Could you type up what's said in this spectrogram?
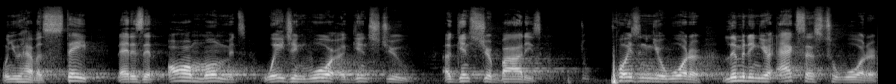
when you have a state that is at all moments waging war against you, against your bodies, poisoning your water, limiting your access to water,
